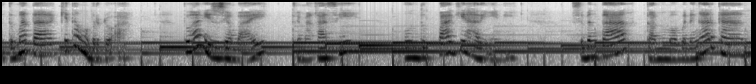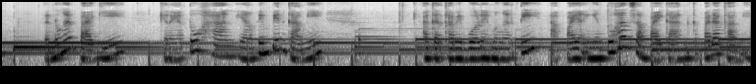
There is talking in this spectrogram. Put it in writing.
tutup mata, kita mau berdoa. Tuhan Yesus yang baik, terima kasih untuk pagi hari ini. Sebentar kami mau mendengarkan renungan pagi kiranya Tuhan yang pimpin kami agar kami boleh mengerti apa yang ingin Tuhan sampaikan kepada kami.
